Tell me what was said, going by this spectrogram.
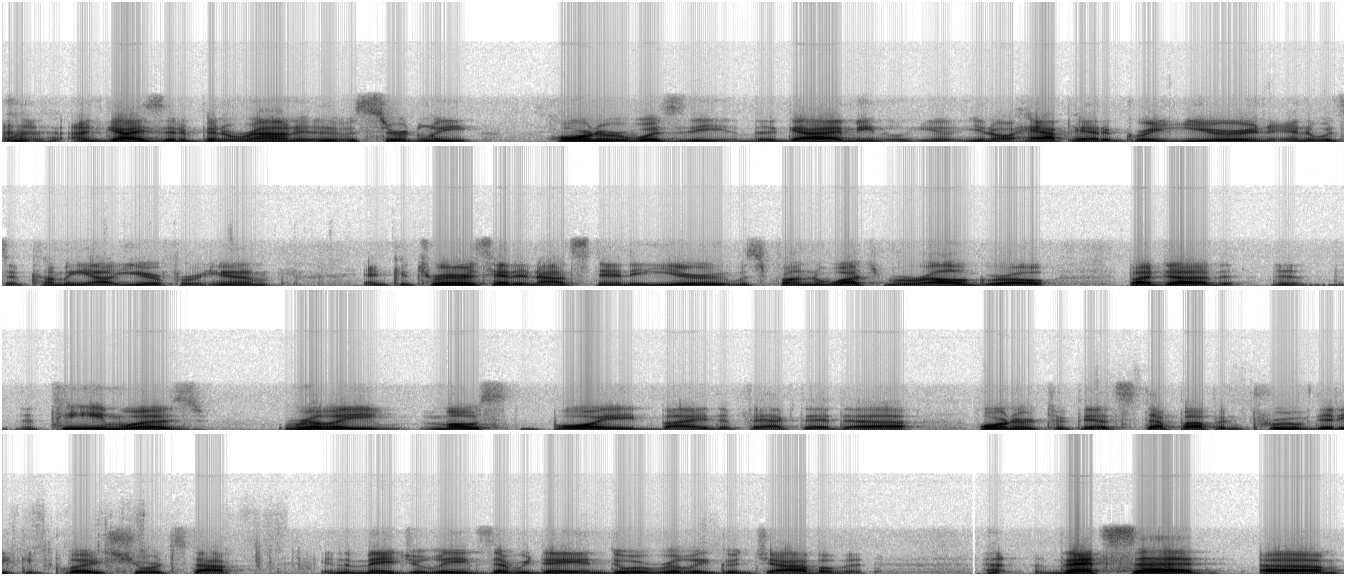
on guys that have been around, it was certainly Hoerner was the the guy. I mean, you, you know, Happ had a great year, and, and it was a coming out year for him. And Contreras had an outstanding year. It was fun to watch Morel grow. But uh, the, the the team was really most buoyed by the fact that uh, Hoerner took that step up and proved that he could play shortstop in the major leagues every day and do a really good job of it. That said, um,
